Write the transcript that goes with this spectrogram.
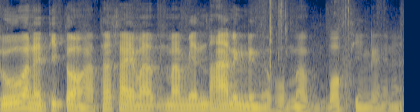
รู้ว่าในทิกตอกถ้าใครมามาเม้นท้าหนึ่งหนึ่งกับผมอะผมบล็อกทิ้งเลยนะ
